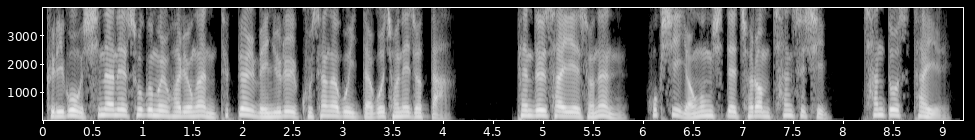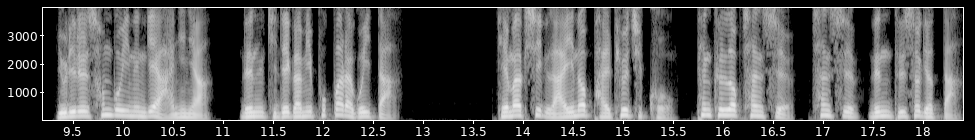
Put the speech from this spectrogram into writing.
그리고 신안의 소금을 활용한 특별 메뉴를 구상하고 있다고 전해졌다. 팬들 사이에서는 혹시 영웅시대처럼 찬스식, 찬도 스타일, 요리를 선보이는 게 아니냐는 기대감이 폭발하고 있다. 개막식 라인업 발표 직후 팬클럽 찬스, 찬스는 들썩였다.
